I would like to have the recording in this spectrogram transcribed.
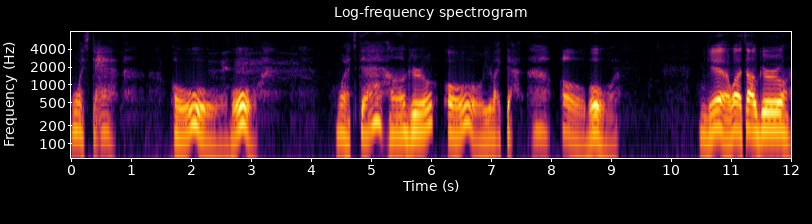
What's that? Oh, boy. What's that, huh, girl? Oh, you like that? Oh, boy. Yeah, what's up, girl?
